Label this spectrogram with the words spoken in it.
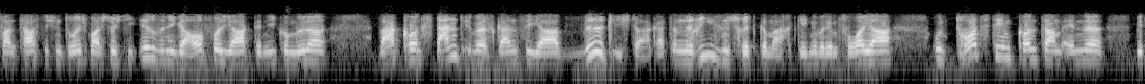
fantastischen Durchmarsch, durch die irrsinnige Aufholjagd der Nico Müller, war konstant über das ganze Jahr wirklich stark, hat einen Riesenschritt gemacht gegenüber dem Vorjahr und trotzdem konnte am Ende mit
